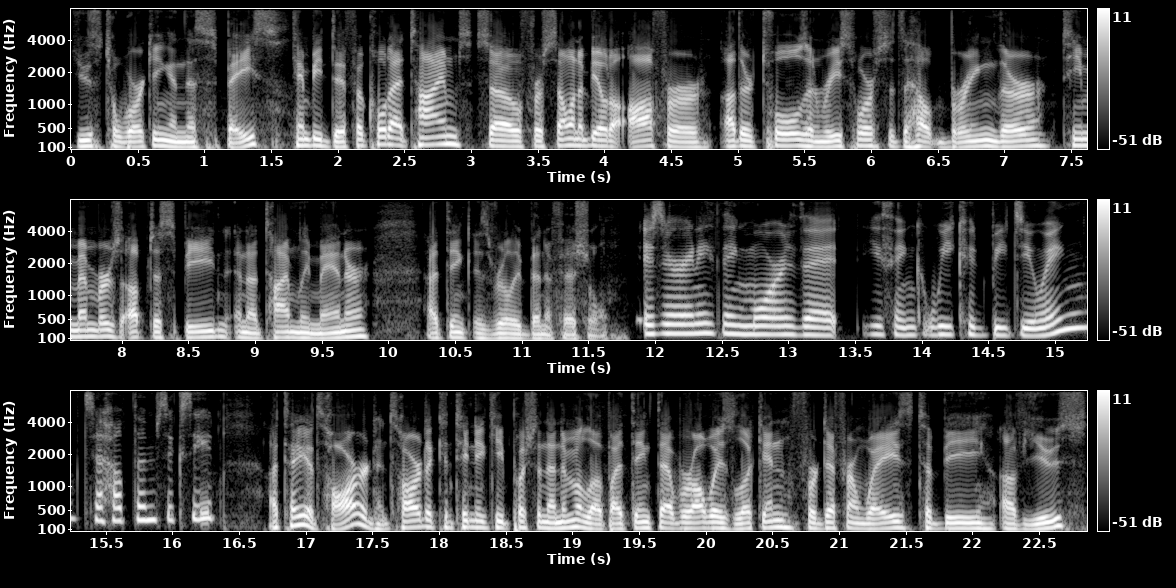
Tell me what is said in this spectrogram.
used to working in this space can be difficult at times. So, for someone to be able to offer other tools and resources to help bring their team members up to speed in a timely manner, I think is really beneficial. Is there anything more that you think we could be doing to help them succeed? I tell you, it's hard. It's hard to continue to keep pushing that envelope. I think that we're always looking for different ways to be of use.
